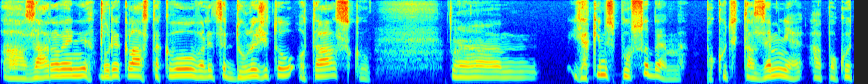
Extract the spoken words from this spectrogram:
a zároveň bude klást takovou velice důležitou otázku. Ehm, jakým způsobem, pokud ta země a pokud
